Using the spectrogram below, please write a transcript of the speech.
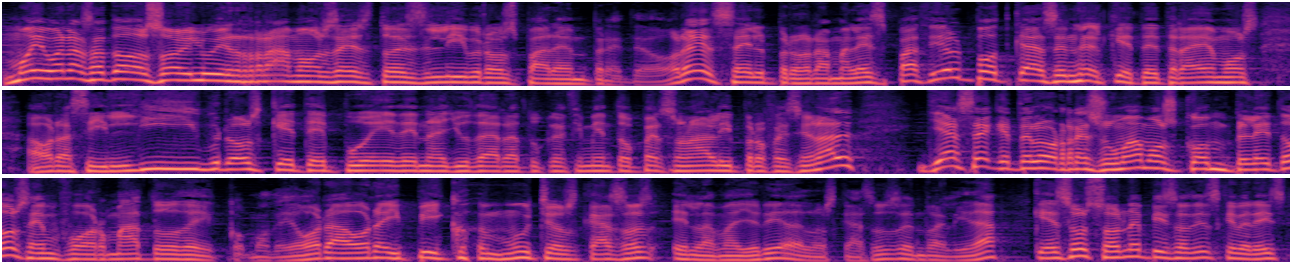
Muy buenas a todos, soy Luis Ramos, esto es Libros para Emprendedores, el programa El Espacio, el podcast en el que te traemos ahora sí libros que te pueden ayudar a tu crecimiento personal y profesional, ya sea que te los resumamos completos en formato de como de hora, hora y pico en muchos casos, en la mayoría de los casos en realidad, que esos son episodios que veréis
